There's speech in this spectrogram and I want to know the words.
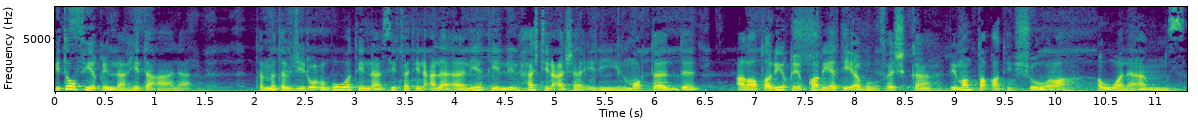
بتوفيق الله تعالى. تم تفجير عبوة ناسفة على آلية للحشد العشائري المرتد على طريق قرية أبو فشكة بمنطقة الشورى أول أمس.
